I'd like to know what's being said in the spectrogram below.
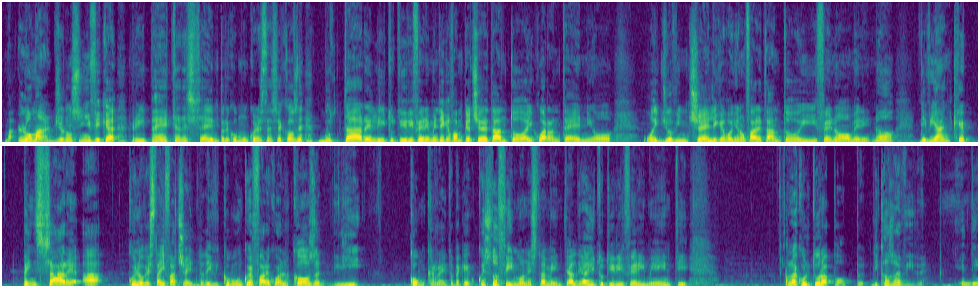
ma l'omaggio non significa ripetere sempre comunque le stesse cose, buttare lì tutti i riferimenti che fanno piacere tanto ai quarantenni o, o ai giovincelli che vogliono fare tanto i fenomeni. No, devi anche pensare a quello che stai facendo, devi comunque fare qualcosa di concreto, perché questo film onestamente, al di là di tutti i riferimenti alla cultura pop, di cosa vive? Di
